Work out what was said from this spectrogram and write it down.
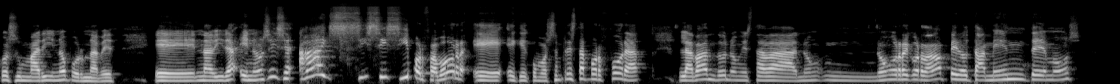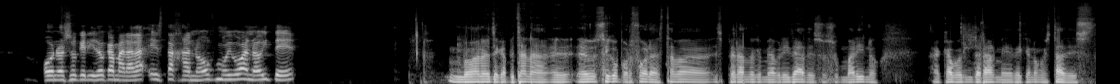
co submarino por unha vez eh, na vida. E non sei se... Ai, sí, sí, sí, por favor. Eh, e eh, eh, que como sempre está por fora, lavando, non estaba... Non, non o recordaba, pero tamén temos o noso querido camarada Estajanov. Moi boa noite. Boa noite, capitana. Eh, eu sigo por fora, estaba esperando que me abrirades o submarino. Acabo de enterarme de que non estades.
